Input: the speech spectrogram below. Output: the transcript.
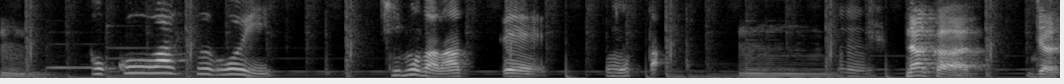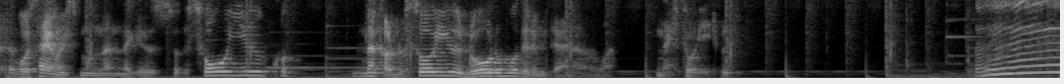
うん。うん、そこはすごい肝だなって思った。うん、うん、なんかじゃあご最後の質問なんだけどそそういうこなんかそういうロールモデルみたいなのはな人はいる？うん。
